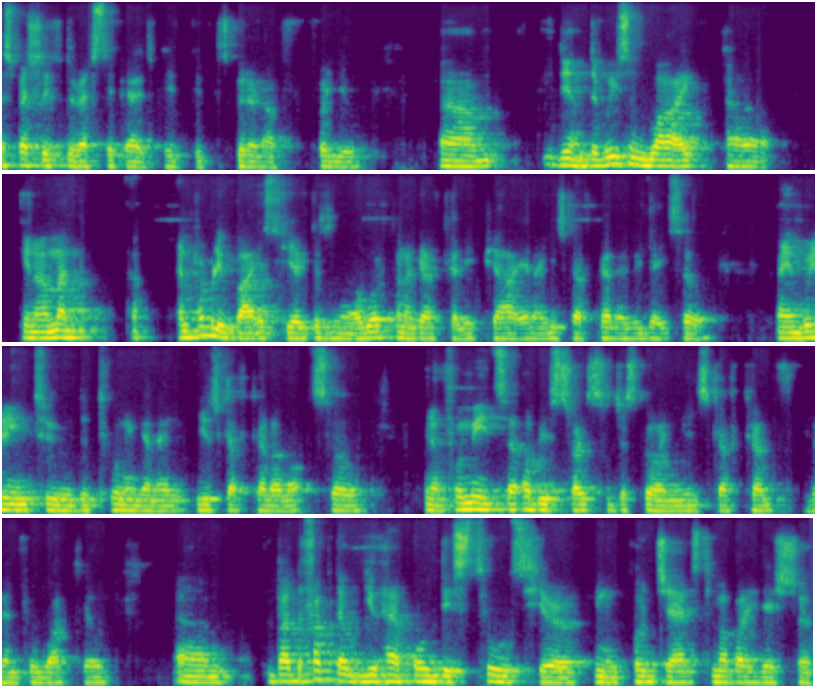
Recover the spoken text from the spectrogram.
especially if the REST API is, is good enough for you. Um, you know, the reason why, uh, you know, I'm, I'm probably biased here because you know, I work on a GraphQL API and I use GraphQL every day. So I'm really into the tooling and I use GraphQL a lot. So you know, for me, it's an obvious choice to just go and use GraphQL even for Wagtail. Um, but the fact that you have all these tools here, you know, CodeGen, schema validation,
